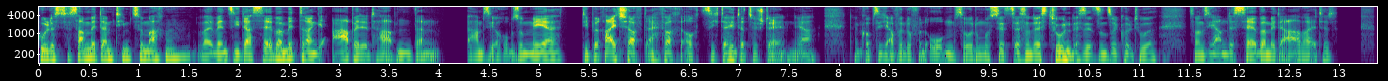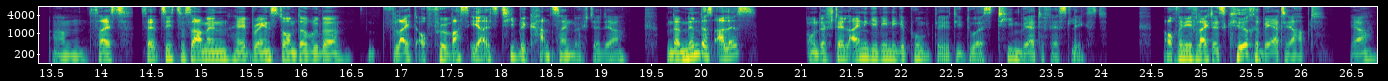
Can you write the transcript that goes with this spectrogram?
cool, das zusammen mit deinem Team zu machen, weil wenn sie da selber mit dran gearbeitet haben, dann haben sie auch umso mehr die Bereitschaft, einfach auch sich dahinter zu stellen. Ja, dann kommt es nicht einfach nur von oben so, du musst jetzt das und das tun, das ist jetzt unsere Kultur, sondern sie haben das selber mit erarbeitet. Ähm, das heißt, setzt sich zusammen, hey, brainstorm darüber, vielleicht auch für was ihr als Team bekannt sein möchtet, ja. Und dann nimm das alles und erstell einige wenige Punkte, die du als Teamwerte festlegst. Auch wenn ihr vielleicht als Kirche Werte habt, ja,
